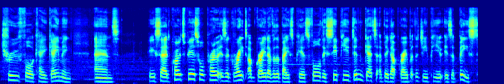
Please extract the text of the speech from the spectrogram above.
true 4K gaming? And he said, quote, PS4 Pro is a great upgrade over the base PS4. The CPU didn't get a big upgrade, but the GPU is a beast.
